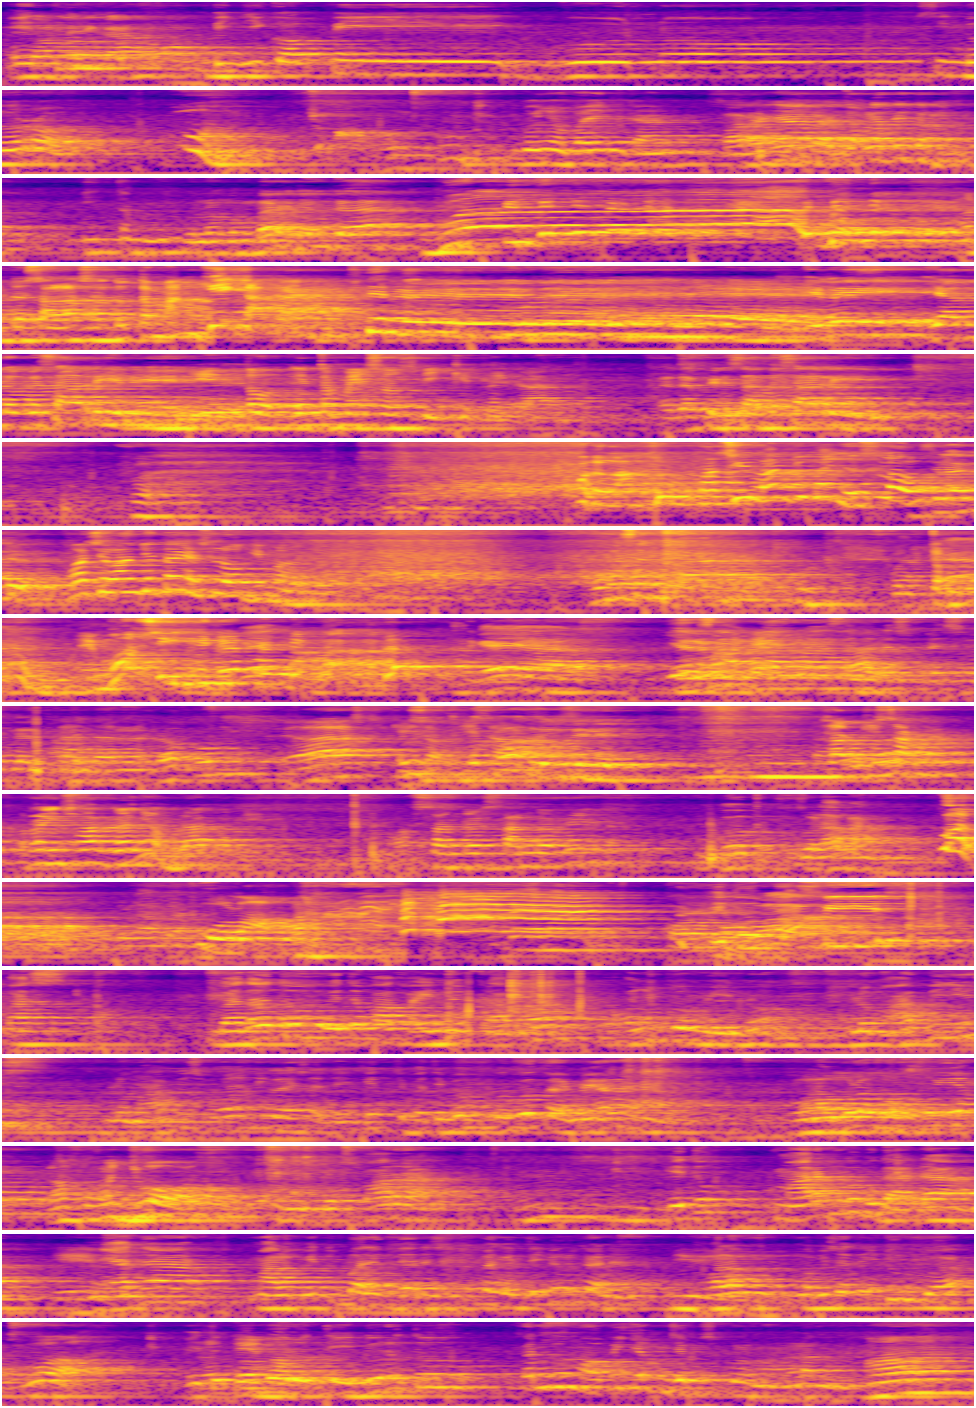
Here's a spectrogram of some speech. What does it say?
Itu biji kopi Gunung Sindoro. Uh, Gue nyobain kan, Warnanya apa? Coklat hitam. hitam. Gunung kembar juga. Wow. Ada salah satu teman kita kan. Ini yang Besari nih. Itu intermezzo sedikit lah kan. Ada Firsa Besari. Wah. Wah, langsung masih lanjut aja slow. Masih lanjut. Masih lanjut aja slow gimana tuh? Gue pesen kan. Emosi. harganya ya, ya Dari mana? standar lah, standar espresso. Standar rokok. Ya, kisar-kisar. Kisar-kisar range harganya berapa nih? Oh, standar-standarnya. Gue gue delapan. Wah, Gue emang Kalau itu mau pas, habis. pas nggak tahu tuh itu kafeinnya berapa pokoknya gue minum belum habis belum habis pokoknya tinggal sedikit tiba-tiba muka gue kayak merah malah gue langsung puyeng Langsung ngejos. ngejos parah itu kemarin gue begadang Iya. niatnya malam itu balik dari situ pengen tidur kan ya Iya. malah nggak bisa tidur gue Wah. itu berarti gue baru tidur tuh kan gue ngopi jam jam 10 malam Ah.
